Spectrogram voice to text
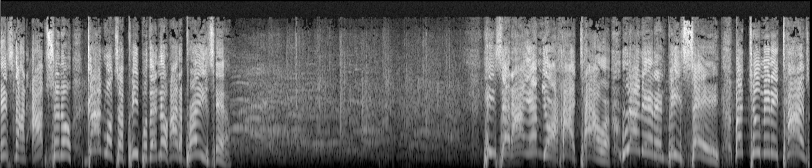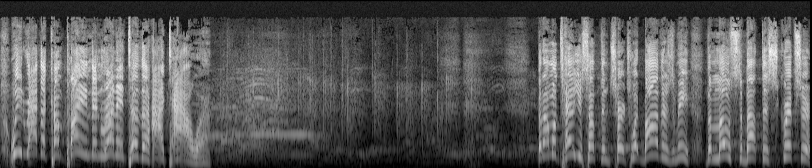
it's not optional. God wants a people that know how to praise Him. He said, I am your high tower. Run in and be saved. But too many times we'd rather complain than run into the high tower. But I'm going to tell you something, church. What bothers me the most about this scripture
